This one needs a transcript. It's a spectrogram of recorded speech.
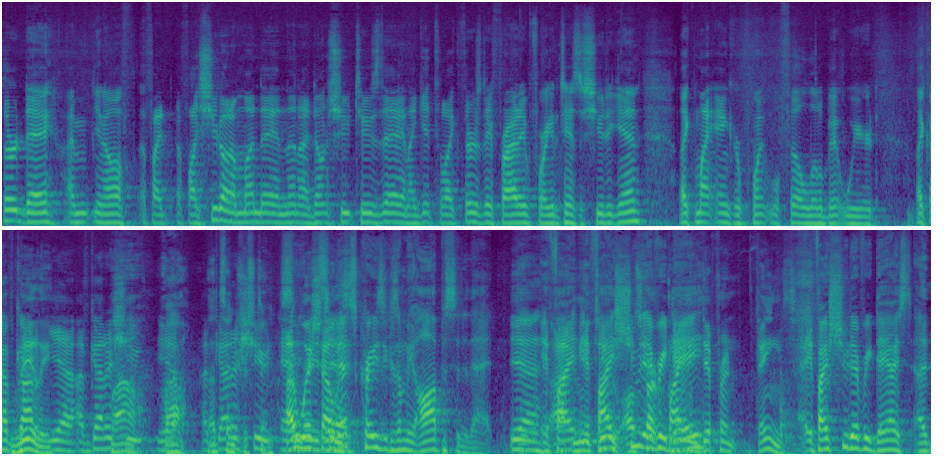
third day, I'm you know if, if I if I shoot on a Monday and then I don't shoot Tuesday and I get to like Thursday Friday before I get a chance to shoot again, like my anchor point will feel a little bit weird. Like I've got Really? yeah I've got to Wow. shoot yeah Wow. I've That's got to interesting. shoot. I wish I was- that's crazy because I'm the opposite of that. Yeah. If I Me if too. I I'll shoot start every different things. if I shoot every day, I, I-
